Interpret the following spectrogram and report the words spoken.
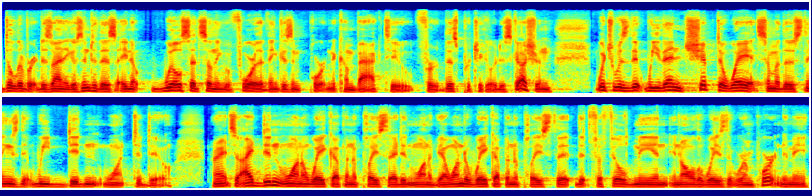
deliberate design that goes into this. You know, Wil said something before that I think is important to come back to for this particular discussion, which was that we then chipped away at some of those things that we didn't want to do, right? So I didn't want to wake up in a place that I didn't want to be. I wanted to wake up in a place that that fulfilled me in, in all the ways that were important to me.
